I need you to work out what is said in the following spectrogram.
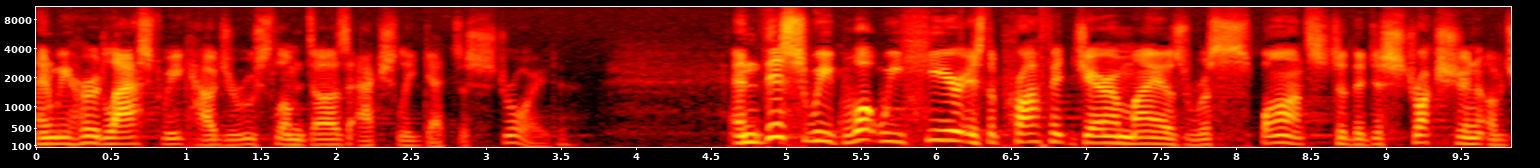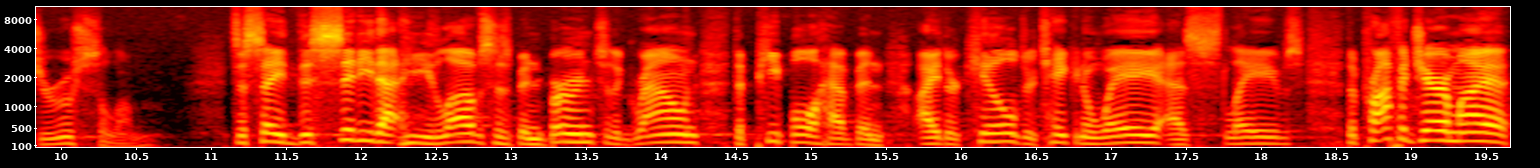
And we heard last week how Jerusalem does actually get destroyed. And this week, what we hear is the prophet Jeremiah's response to the destruction of Jerusalem to say this city that he loves has been burned to the ground, the people have been either killed or taken away as slaves. The prophet Jeremiah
